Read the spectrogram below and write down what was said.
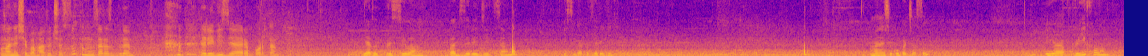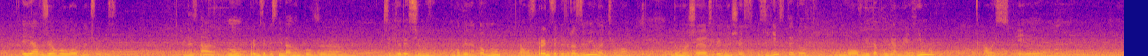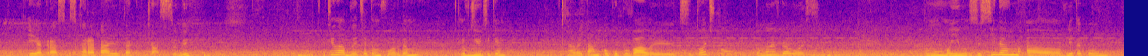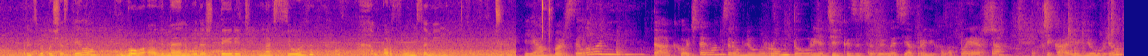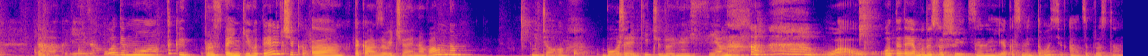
У мене ще багато часу, тому зараз буде ревізія аеропорту. Я тут присіла підзарядитися і себе підзарядити. У мене ще купа часу. І я приїхала, і я вже голодна чомусь. Не знаю. Ну, в принципі, сніданок був вже 4 з чимось години тому. Тому, в принципі, зрозуміло чого. Думаю, що я встигну щось з'їсти тут, бо в літаку я не їм. Ось і, і якраз скоротаю так час собі. Хотіла облитися Том Фордом в д'ютіки, але там окупували цю точку, тому не вдалося. Тому моїм сусідам в літаку в принципі пощастило, бо від мене не буде штирить на всю парфум самі. Я в Барселоні. Так, хочете я вам зроблю рум-тур. Я тільки заселилась, я приїхала перша. Чекаю Юлю. Так, і заходимо. Такий простенький готельчик, така звичайна ванна. Нічого. Боже, який чудовий фен. Вау! От це я буду сушитися. Є косметосик. А, це просто.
